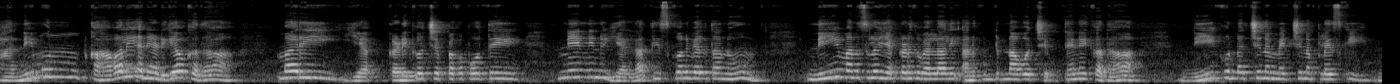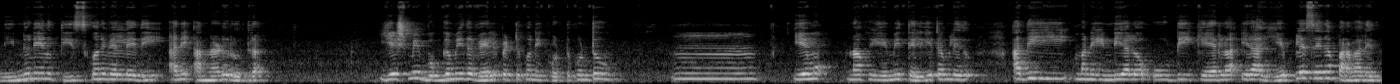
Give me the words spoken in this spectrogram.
హనీమూన్ కావాలి అని అడిగావు కదా మరి ఎక్కడికో చెప్పకపోతే నేను నిన్ను ఎలా తీసుకొని వెళ్తాను? నీ మనసులో ఎక్కడికి వెళ్ళాలి అనుకుంటున్నావో చెప్తేనే కదా నీకు నచ్చిన మెచ్చిన ప్లేస్కి నిన్ను నేను తీసుకొని వెళ్ళేది అని అన్నాడు రుద్ర. యష్మి బుగ్గ మీద వేలు పెట్టుకొని కొట్టుకుంటూ ఏమో నాకు ఏమీ తెలియటం లేదు. అది మన ఇండియాలో ఊటీ కేరళ ఇలా ఏ ప్లేస్ అయినా పర్వాలేదు.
